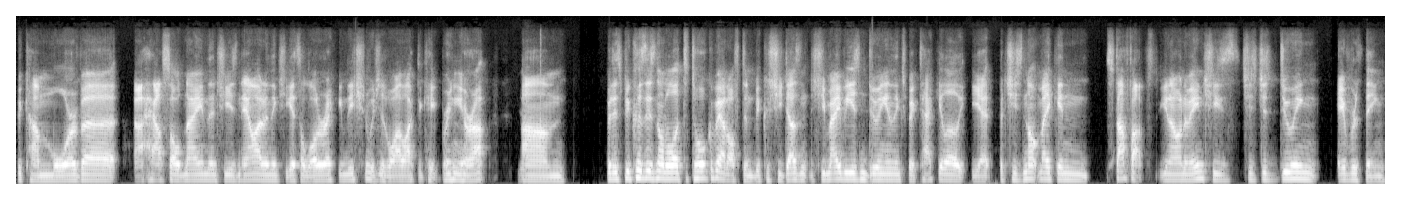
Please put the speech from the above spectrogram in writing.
become more of a, a household name than she is now. I don't think she gets a lot of recognition, which is why I like to keep bringing her up. Yeah. Um, but it's because there's not a lot to talk about often because she doesn't she maybe isn't doing anything spectacular yet, but she's not making stuff ups. You know what I mean? She's she's just doing everything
